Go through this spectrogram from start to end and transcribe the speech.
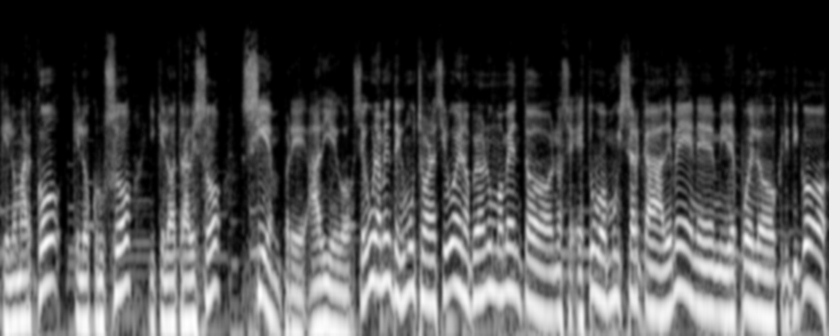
que lo marcó, que lo cruzó y que lo atravesó siempre a Diego. Seguramente que muchos van a decir, bueno, pero en un momento, no sé, estuvo muy cerca de Menem y después lo criticó,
